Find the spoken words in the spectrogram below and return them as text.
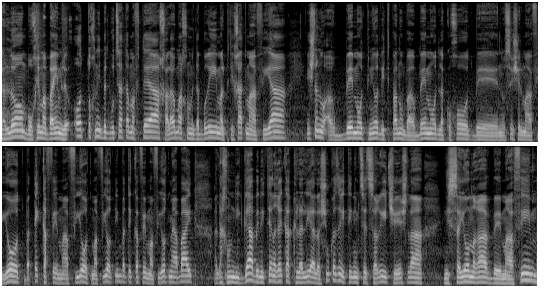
שלום, ברוכים הבאים לעוד תוכנית בקבוצת המפתח. היום אנחנו מדברים על פתיחת מאפייה. יש לנו הרבה מאוד פניות וטיפלנו בהרבה מאוד לקוחות בנושא של מאפיות, בתי קפה, מאפיות, מאפיות עם בתי קפה, מאפיות מהבית. אנחנו ניגע וניתן רקע כללי על השוק הזה. איתי נמצאת שרית שיש לה ניסיון רב במאפים.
